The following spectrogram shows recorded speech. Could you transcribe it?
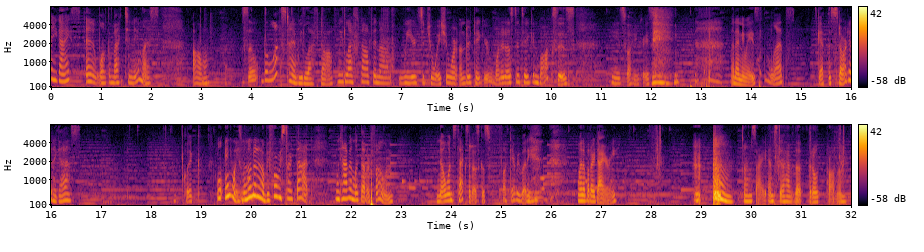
Hi, you guys, and welcome back to Nameless. Um, so the last time we left off, we left off in a weird situation where Undertaker wanted us to take in boxes. He's fucking crazy. but anyways, let's get this started, I guess. Click. Well, anyways, well, no, no, no, no. Before we start that, we haven't looked at our phone. No one's texted us because fuck everybody. what about our diary? I'm sorry, I'm still have the throat problem.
